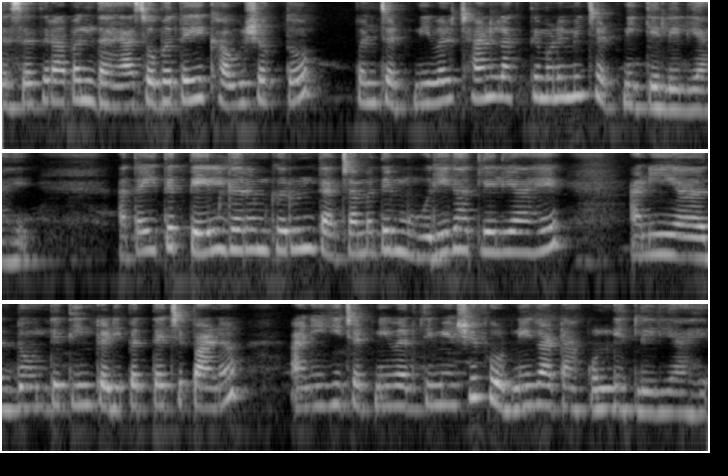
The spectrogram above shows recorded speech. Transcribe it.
तसं तर आपण दह्यासोबतही खाऊ शकतो पण चटणीवर छान लागते म्हणून मी चटणी केलेली आहे. आता इथे तेल गरम करून त्याच्यामध्ये मोहरी घातलेली आहे आणि दोन ते तीन कढीपत्त्याची पानं आणि ही चटणीवरती मी अशी फोडणी गा टाकून घेतलेली आहे.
